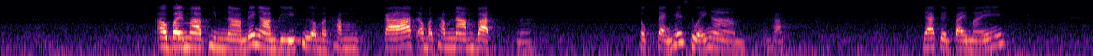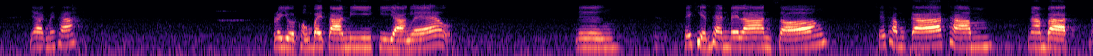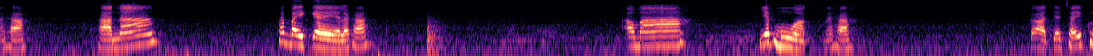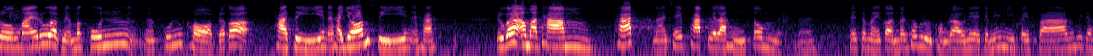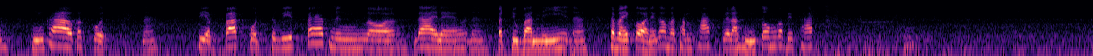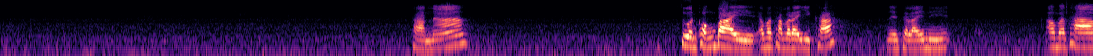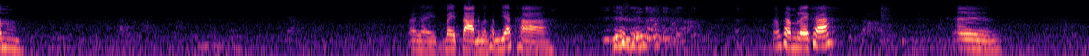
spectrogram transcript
เอาใบมาพิมพ์นามได้งามดี คือเอามาทำการ์ด เอามาทำนามบัตรนะตกแต่งให้สวยงามนะคะยากเกินไปไหม ยากไหมคะ ประโยชน์ของใบตาลมีกี่อย่างแล้วหนึ่งใช้เขียนแทนใบลานสองใช้ทำการ์ดทำนามบัตรนะคะ ผ่านนะ ถ้าใบแก่ล่ะคะ เอามาเย็บหมวกนะคะ ก็อาจจะใช้โครงไม้รวกเนี่ยมากุ้นนะกุ้นขอบแล้วก็ทาสีนะคะ ย้อมสีนะคะ หรือว่าเอามาทำพัดนะใช้พัดเวลาหุงต้มเนี่ยนะในสมัยก่อนบรรพบุรุษของเราเนี่ยจะไม่มีไฟฟ้าไม่ใช่จะหุงข้าวก็กดนะเสียบปลั๊กกดสวิตช์แป๊บหนึ่งรอได้แล้วนะปัจจุบันนี้นะสมัยก่อนเนี่ยก็ามาทำพัด เวลาหุงต้มก็ไปพัด ผ่านนะ ส่วนของใบเอามาทำอะไรอีกคะ ในสไลด์นี้ เอามาทำอะไร ใบตาลมาทำยาคา ต้องทำอะไรคะ เออ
